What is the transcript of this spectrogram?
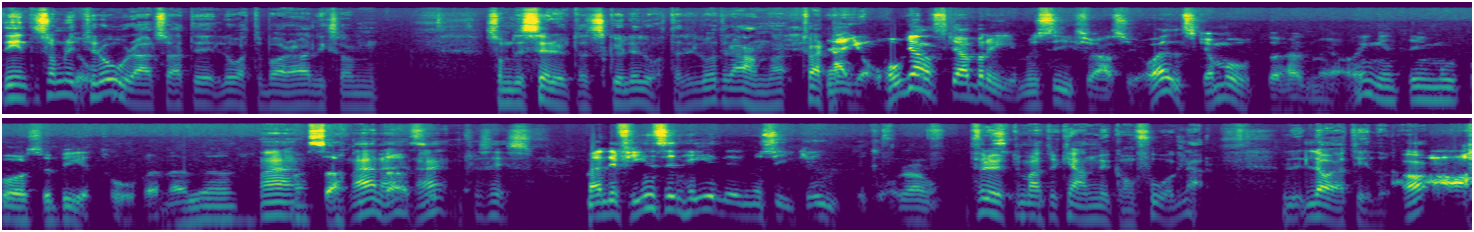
det är inte som ni tror alltså att det låter bara liksom som det ser ut att det skulle låta. Det låter annat, tvärtom. Nej, jag har ganska bred musik. Så alltså, jag älskar Motorhead men jag har ingenting mot vare sig Beethoven eller nej, massa nej, nej, alltså. nej, precis. Men det finns en hel del musik jag inte klarar av. Förutom att du kan mycket om fåglar. La jag till då. Ja, Ah,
